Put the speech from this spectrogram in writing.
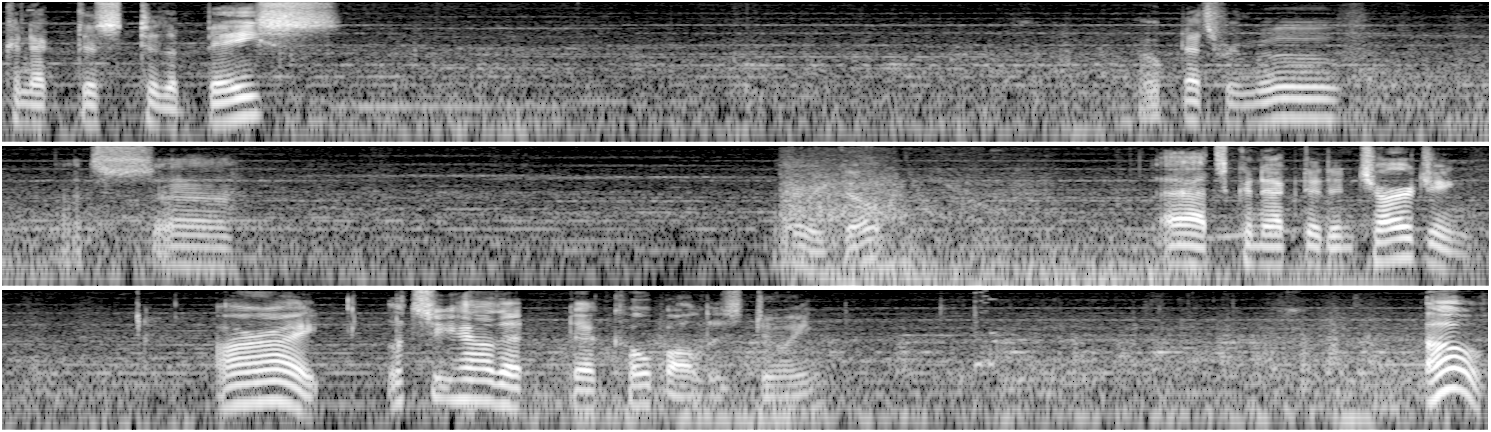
connect this to the base. Oh, that's remove. That's, uh... There we go. That's connected and charging. Alright, let's see how that uh, cobalt is doing. Oh,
